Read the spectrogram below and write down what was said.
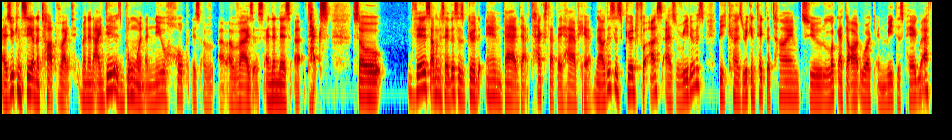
As you can see on the top right, when an idea is born, a new hope is arises, and then there's a text. So this, I'm going to say this is good and bad, that text that they have here. Now, this is good for us as readers because we can take the time to look at the artwork and read this paragraph.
